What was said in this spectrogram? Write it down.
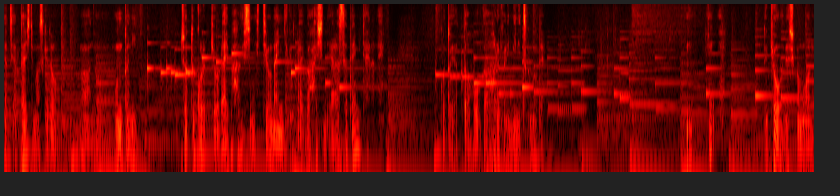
やつやったりしてますけどあの本当にちょっとこれ今日ライブ配信必要ないんだけどライブ配信でやらせてみたいなねことをやった方がはるかに身につくので。で今日はね、しかもあの、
